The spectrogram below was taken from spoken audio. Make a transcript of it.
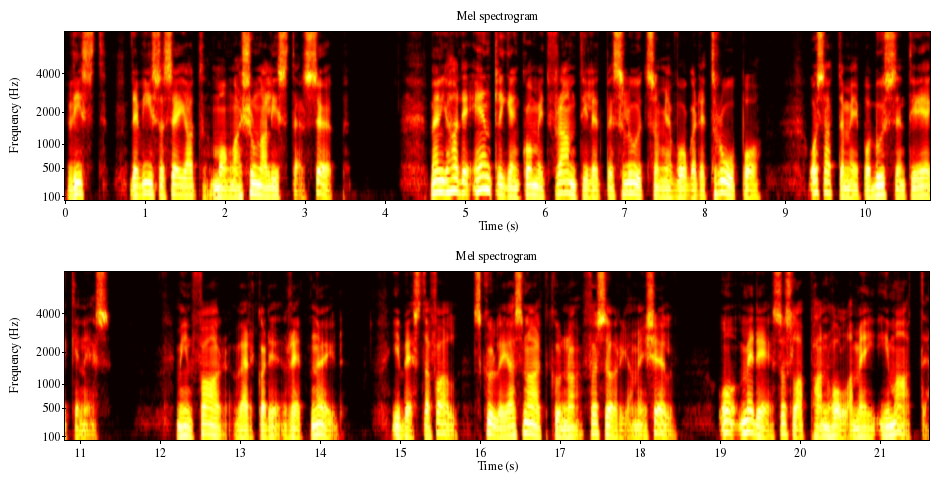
Visst, det visade sig att många journalister söp. Men jag hade äntligen kommit fram till ett beslut som jag vågade tro på och satte mig på bussen till Ekenäs. Min far verkade rätt nöjd. I bästa fall skulle jag snart kunna försörja mig själv och med det så slapp han hålla mig i maten.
